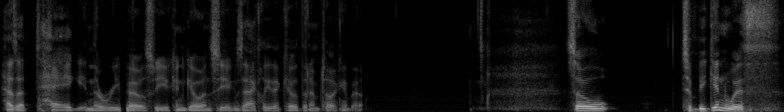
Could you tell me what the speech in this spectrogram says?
has a tag in the repo, so you can go and see exactly the code that I'm talking about. So to begin with,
